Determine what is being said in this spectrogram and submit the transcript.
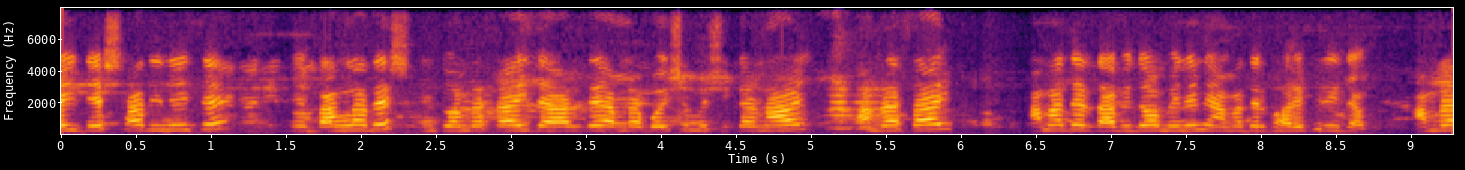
এই দেশ স্বাধীন হয়েছে বাংলাদেশ। কিন্তু আমরা চাই যে আর যে আমরা বৈষম্য শিকার না হয়, আমরা চাই আমাদের দাবি দেওয়া মেনে নিয়ে আমাদের ঘরে ফিরে যাক। আমরা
